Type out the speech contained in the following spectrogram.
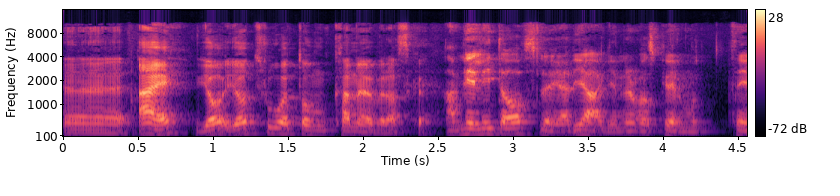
Eh, nej, jag, jag tror att de kan överraska. Han blev lite avslöjad Jagger när det var spel mot, eh,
